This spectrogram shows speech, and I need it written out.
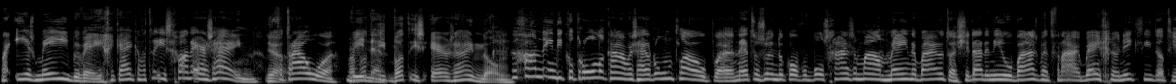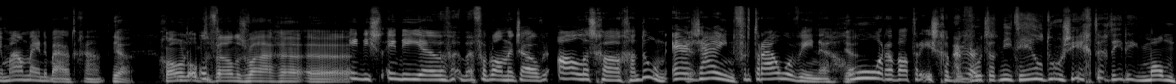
Maar eerst meebewegen, kijken wat er is. Gewoon er zijn. Ja. Vertrouwen Maar winnen. wat, wat is er zijn dan? We gaan in die controlekamer zijn rondlopen. Net als Undercover Bos, ga eens een maand mee naar buiten. Als je daar de nieuwe baas bent van AIB, gun ik die dat hij een maand mee naar buiten gaat. Ja, gewoon op de vuilniswagen. eh, In die, in die eh, verbrandingsoven, alles gaan, gaan doen. Er zijn, vertrouwen winnen, horen wat er is maar gebeurd. wordt dat niet heel doorzichtig? Die man,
